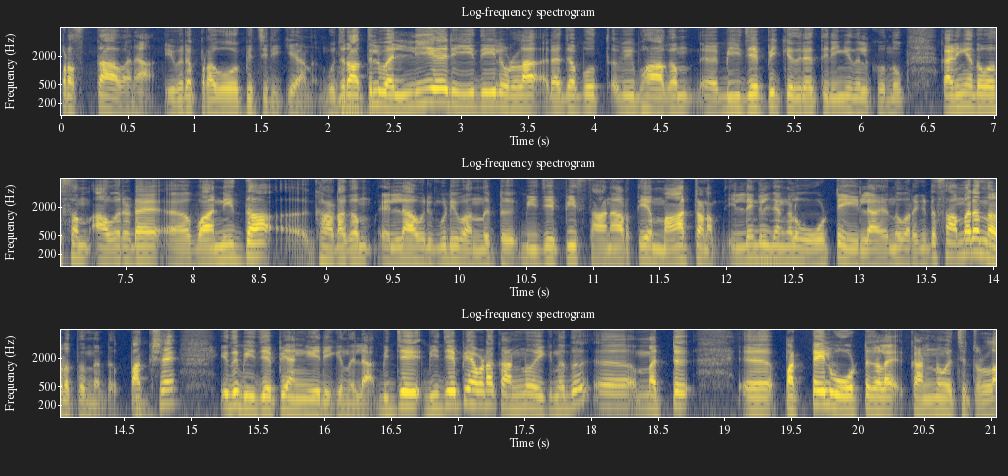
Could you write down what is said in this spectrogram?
പ്രസ്താവന ഇവരെ പ്രകോപിപ്പിച്ചിരിക്കുകയാണ്. ഗുജറാത്തിൽ വലിയ രീതിയിലുള്ള രജപുത് വിഭാഗം ബി ജെ പിക്കെതിരെ തിരിഞ്ഞു നിൽക്കുന്നു. കഴിഞ്ഞ ദിവസം അവരുടെ വനിതാ ഘടകം എല്ലാവരും കൂടി വന്നിട്ട് ബി ജെ പി സ്ഥാനാർത്ഥിയെ മാറ്റണം ഇല്ലെങ്കിൽ ഞങ്ങൾ വോട്ട് ചെയ്യില്ല എന്ന് പറഞ്ഞിട്ട് സമരം നടത്തുന്നുണ്ട്. പക്ഷേ ഇത് ബി ജെ പി അംഗീകരിക്കുന്നില്ല. B J B J P അവിടെ കണ്ണു വയ്ക്കുന്നത് മറ്റ് പട്ടേൽ വോട്ടുകളെ കണ്ണു വെച്ചിട്ടുള്ള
